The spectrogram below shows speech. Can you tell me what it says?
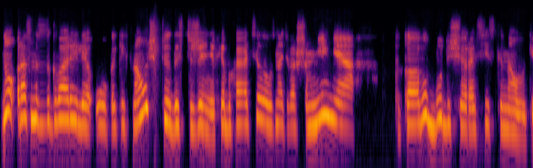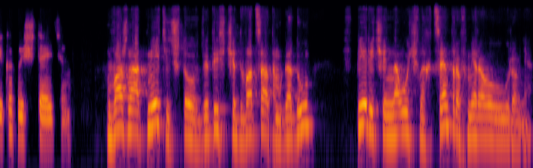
Ну, раз мы заговорили о каких-то научных достижениях, я бы хотела узнать ваше мнение – Каково будущее российской науки, как вы считаете? Важно отметить, что в 2020 году в перечень научных центров мирового уровня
